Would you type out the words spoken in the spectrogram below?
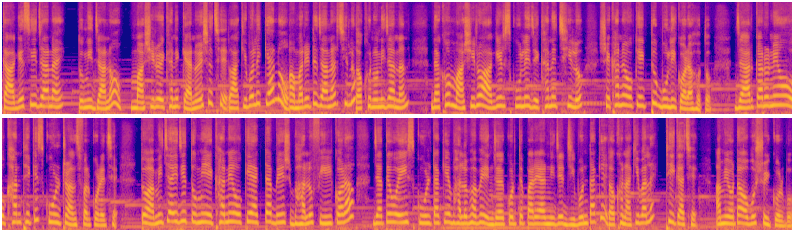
কাগেসি জানায় তুমি জানো মাসিরও এখানে কেন এসেছে? রাকি বলে, কেন? আমার এটা জানার ছিল। তখন উনি জানান, দেখো, মাসিরও আগের স্কুলে যেখানে ছিল, সেখানে ওকে একটু বুলি করা হতো। যার কারণে ও ওখান থেকে স্কুল ট্রান্সফার করেছে। তো আমি চাই যে তুমি এখানে ওকে একটা বেশ ভালো ফিল করাও, যাতে ও এই স্কুলটাকে ভালোভাবে এনজয় করতে পারে আর নিজের জীবনটাকে। তখন আকি বলে, ঠিক আছে, আমি ওটা অবশ্যই করব।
